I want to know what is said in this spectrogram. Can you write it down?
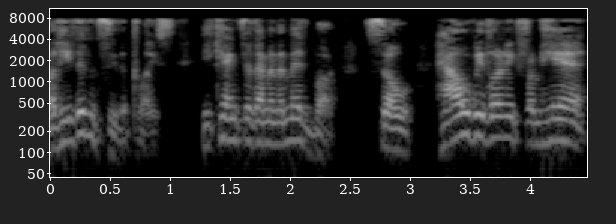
but he didn't see the place. He came to them in the midbar. So how are we learning from here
